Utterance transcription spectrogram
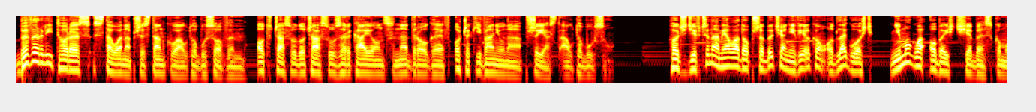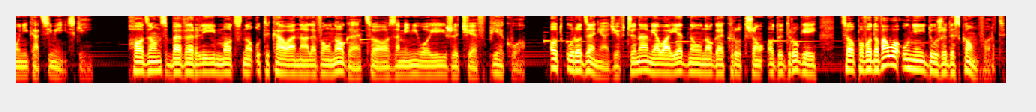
Beverly Torres stała na przystanku autobusowym, od czasu do czasu zerkając na drogę w oczekiwaniu na przyjazd autobusu. Choć dziewczyna miała do przebycia niewielką odległość, nie mogła obejść się bez komunikacji miejskiej. Chodząc, Beverly mocno utykała na lewą nogę, co zamieniło jej życie w piekło. Od urodzenia dziewczyna miała jedną nogę krótszą od drugiej, co powodowało u niej duży dyskomfort.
